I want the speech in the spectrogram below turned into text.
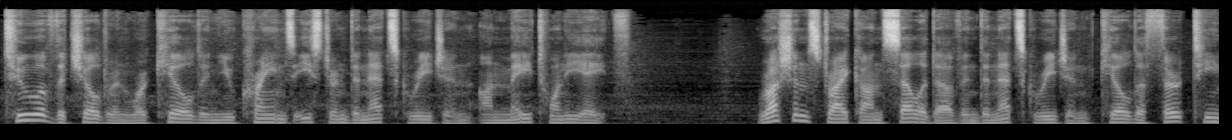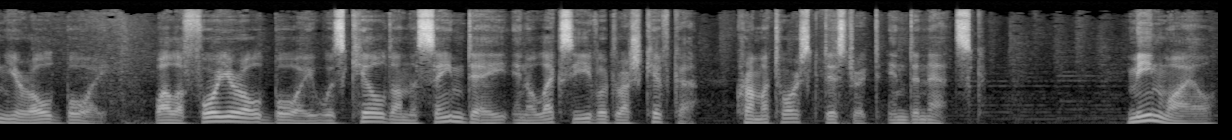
Two of the children were killed in Ukraine's eastern Donetsk region on May 28. Russian strike on Selydove in Donetsk region killed a 13-year-old boy, while a 4-year-old boy was killed on the same day in Alexeyevo-Drushkivka, Kramatorsk district in Donetsk. Meanwhile,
